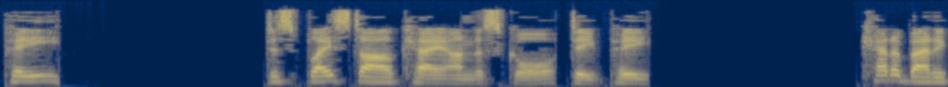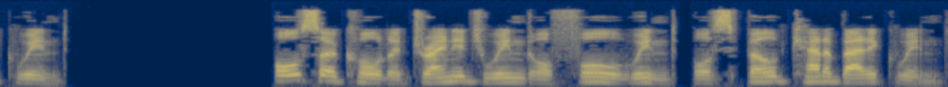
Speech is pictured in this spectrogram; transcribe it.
P display style K underscore DP katabatic wind also called a drainage wind or fall wind, or spelled catabatic wind.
